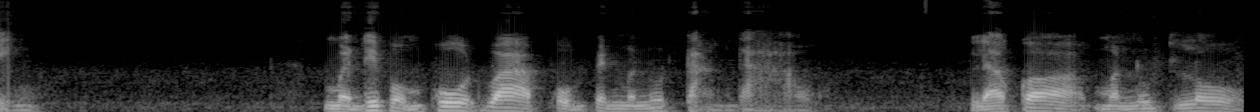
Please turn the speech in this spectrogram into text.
ริง ๆ เหมือนที่ผมพูดว่าผมเป็นมนุษย์ต่างดาว แล้วก็มนุษย์โลก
